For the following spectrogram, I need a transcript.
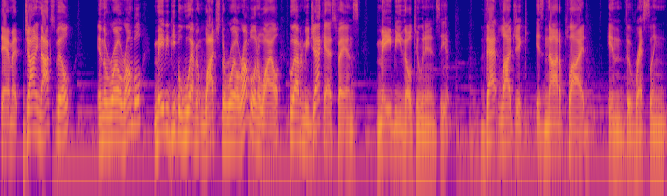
damn it, Johnny Knoxville in the Royal Rumble. Maybe people who haven't watched the Royal Rumble in a while, who happen to be Jackass fans, maybe they'll tune in and see it. That logic is not applied in the wrestling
